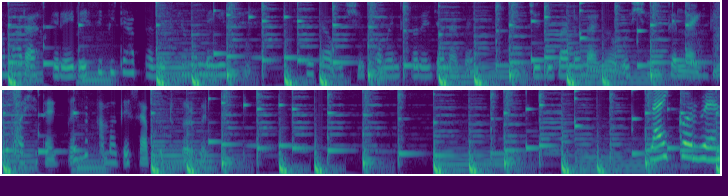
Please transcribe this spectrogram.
আমার আজকের এই রেসিপিটা আপনাদের কেমন লেগেছে সেটা অবশ্যই কমেন্ট করে জানাবেন। যদি ভালো লাগে অবশ্যই একটা লাইক দিয়ে পাশে থাকবেন, আমাকে সাপোর্ট করবেন। লাইক করবেন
